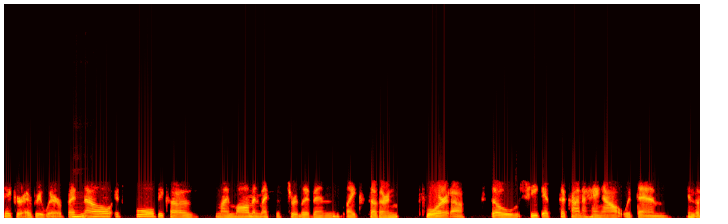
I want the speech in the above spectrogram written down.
take her everywhere. But mm. now it's cool because my mom and my sister live in like southern Florida. So she gets to kind of hang out with them in the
